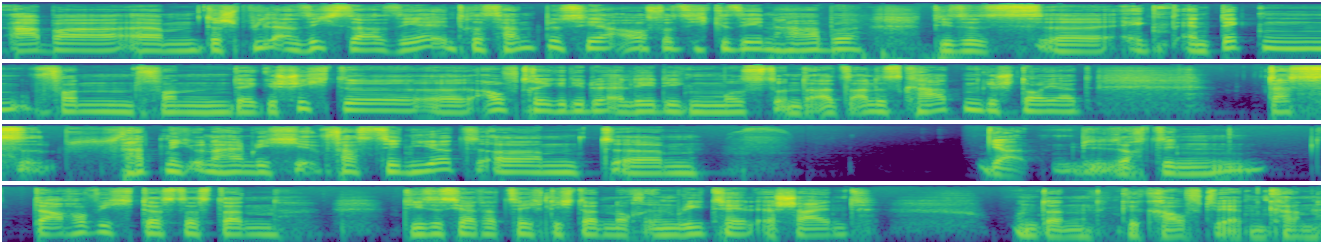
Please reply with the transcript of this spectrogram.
Aber ähm, das Spiel an sich sah sehr interessant bisher aus, was ich gesehen habe. Dieses äh, Entdecken von, von der Geschichte, äh, Aufträge, die du erledigen musst und als alles Karten gesteuert. Das hat mich unheimlich fasziniert und ähm, ja, wie gesagt, den, da hoffe ich, dass das dann dieses Jahr tatsächlich dann noch im Retail erscheint und dann gekauft werden kann.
